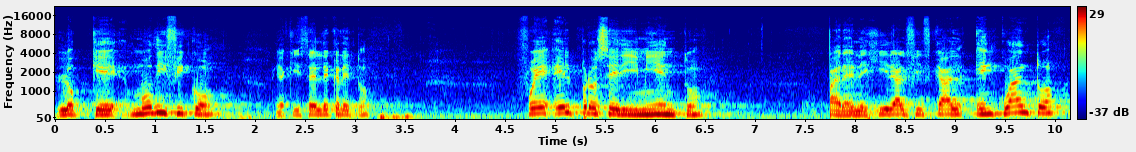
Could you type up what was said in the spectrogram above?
lo que modificó, y aquí está el decreto, fue el procedimiento para elegir al fiscal en cuanto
